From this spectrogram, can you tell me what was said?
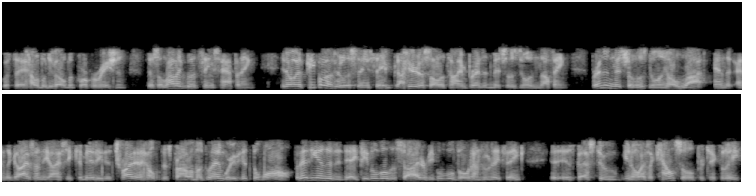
with the Qalipu Development Corporation. There's a lot of good things happening. You know, if people out there listening say, I hear this all the time, Brendan Mitchell is doing nothing. Brendan Mitchell is doing a lot, and the, and the guys on the IC committee to try to help this problem. Glenn, we've hit the wall. But at the end of the day, people will decide or people will vote on who they think is best to, you know, as a council particularly,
